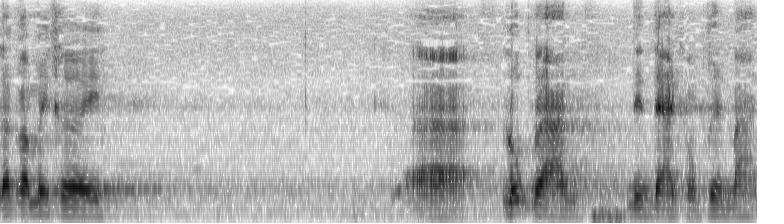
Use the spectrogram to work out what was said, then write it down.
แล้วก็ไม่เคยลุกรานดินแดนของเพื่อนบ้าน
